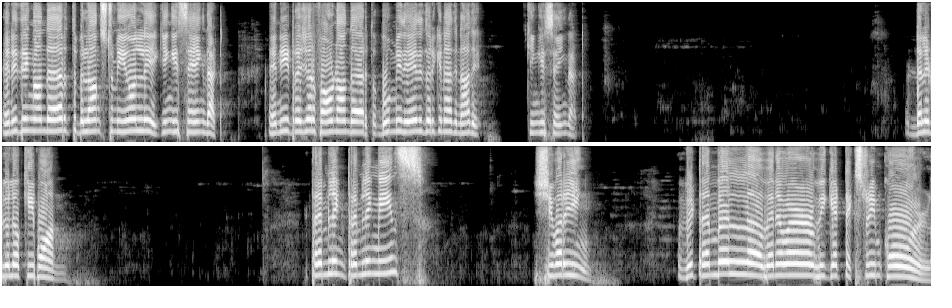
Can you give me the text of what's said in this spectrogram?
Anything on the earth belongs to me only. King is saying that. Any treasure found on the earth. భూమి మీద ఏది దొరికినా అది నాదే king is saying that delete below keep on trembling trembling means shivering we tremble uh, whenever we get extreme cold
